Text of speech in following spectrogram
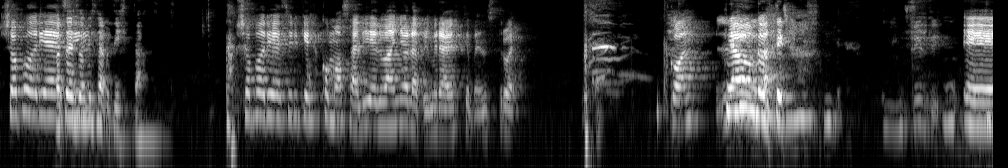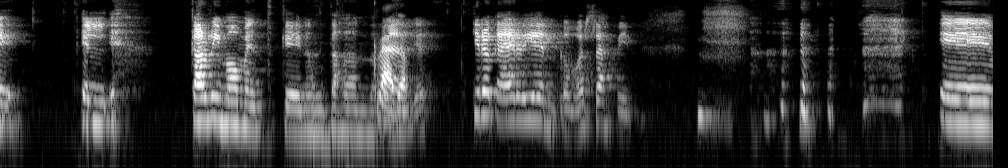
Yo podría sos decir, artista. yo podría decir que es como salir del baño la primera vez que menstrué. Con Qué la lindo bombacha. este Sí, sí. eh, el Carrie moment que nos estás dando. Claro. Gracias. Quiero caer bien como Jasmine. Eh,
